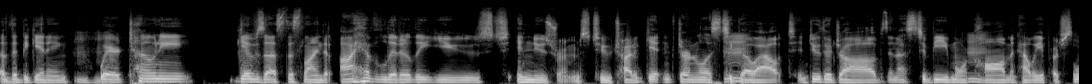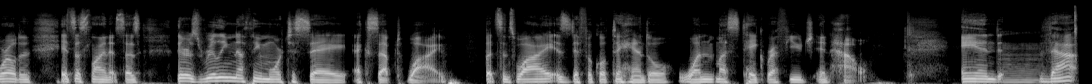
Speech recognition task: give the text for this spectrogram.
of the beginning, Mhm. where Toni gives us this line that I have literally used in newsrooms to try to get journalists to Mm. go out and do their jobs and us to be more Mm. calm in how we approach the world. And it's this line that says, There is really nothing more to say except why. But since why is difficult to handle, one must take refuge in how. And that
